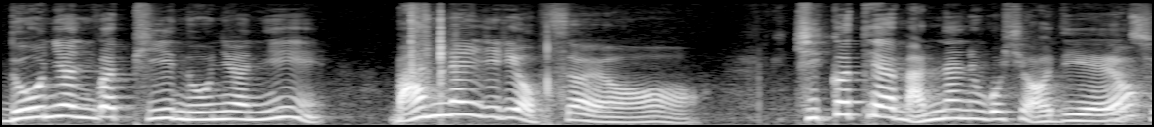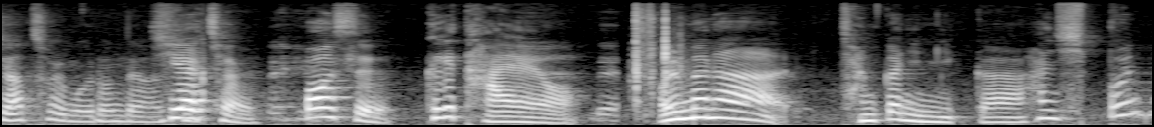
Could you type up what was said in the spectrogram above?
노년과 비노년이 만날 일이 없어요. 기껏해야 만나는 곳이 어디예요? 지하철 뭐 이런 데 아니에요? 지하철, 버스, 그게 다예요. 얼마나 잠깐입니까? 한 10분?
